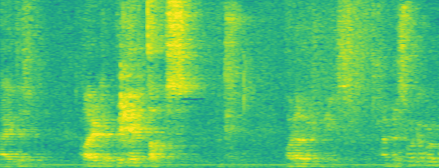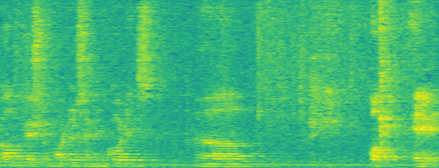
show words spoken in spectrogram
I just call it a billion thoughts, whatever it means. Under suitable computational models and encodings, um, okay, anyway,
